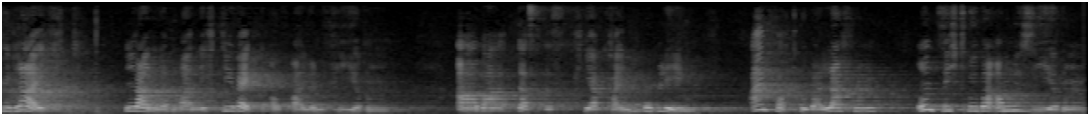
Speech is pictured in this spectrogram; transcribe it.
vielleicht landet man nicht direkt auf allen Vieren, aber das ist ja kein Problem. Einfach drüber lachen und sich drüber amüsieren,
